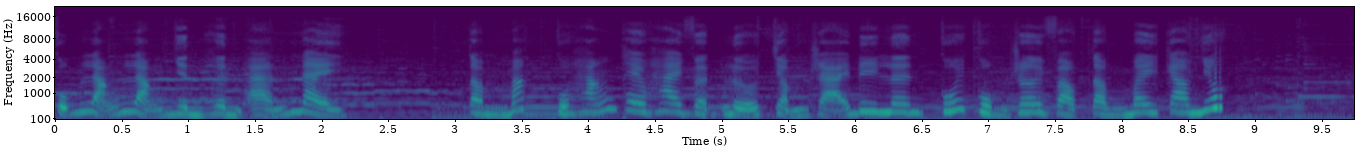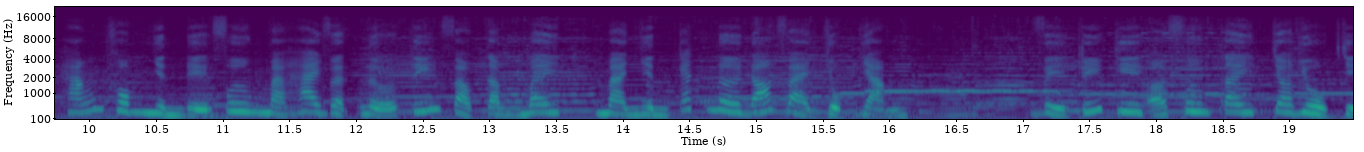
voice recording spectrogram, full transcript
cũng lặng lặng nhìn hình ảnh này. Tầm mắt của hắn theo hai vệt lửa chậm rãi đi lên, Cuối cùng rơi vào tầng mây cao nhất. Hắn không nhìn địa phương mà hai vệt lửa tiến vào tầng mây, Mà nhìn cách nơi đó vài chục dặm. Vị trí kia ở phương Tây, cho dù chỉ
